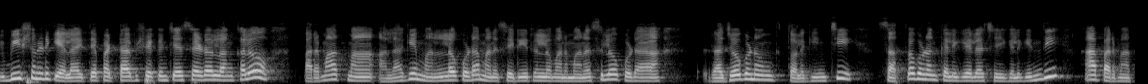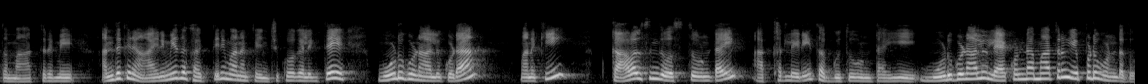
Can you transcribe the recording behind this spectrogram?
విభీషణుడికి ఎలా అయితే పట్టాభిషేకం చేశాడో లంకలో పరమాత్మ అలాగే మనలో కూడా మన శరీరంలో మన మనసులో కూడా రజోగుణం తొలగించి సత్వగుణం కలిగేలా చేయగలిగింది ఆ పరమాత్మ మాత్రమే. అందుకని ఆయన మీద భక్తిని మనం పెంచుకోగలిగితే మూడు గుణాలు కూడా మనకి కావాల్సింది వస్తూ ఉంటాయి అక్కర్లేని తగ్గుతూ ఉంటాయి. మూడు గుణాలు లేకుండా మాత్రం ఎప్పుడు ఉండదు.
